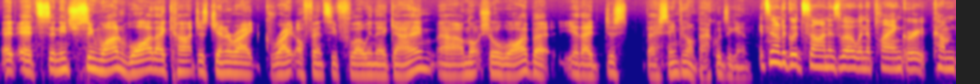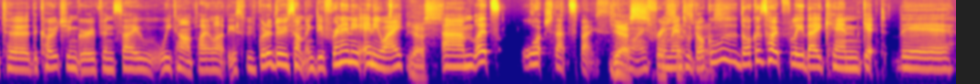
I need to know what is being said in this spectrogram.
it, it's an interesting one. Why they can't just generate great offensive flow in their game? Uh, I'm not sure why, but yeah, they just they seem to go backwards again. It's not a good sign as well when the playing group come to the coaching group and say, we can't play like this. We've got to do something different. Any, anyway, Yes. um, let's watch that space. Yes, Anyway, Fremantle. Dockers, Dockers, hopefully they can get their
